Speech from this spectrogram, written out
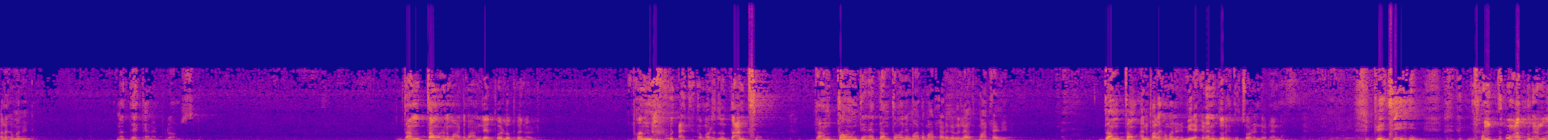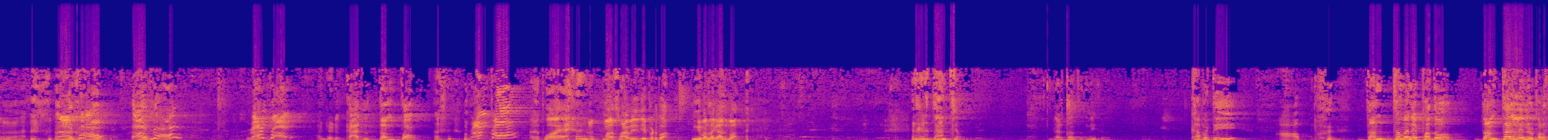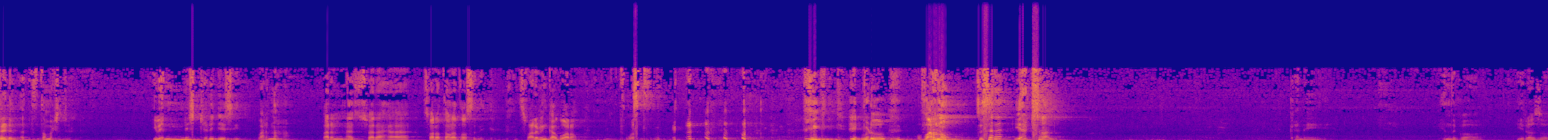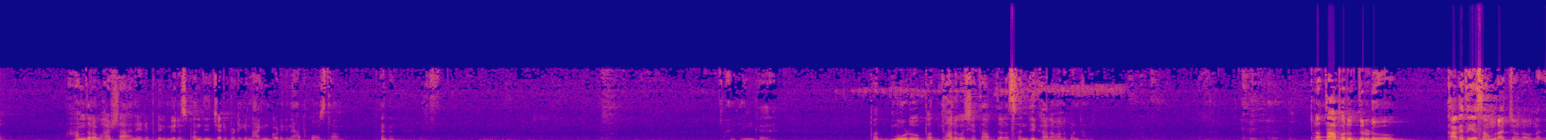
పలకమనండి. నా దే కెనాట్ ప్రొనౌన్స్ దంతం అని మాట అనలేరు పళ్ళు పోయిన వాళ్ళు పన్ను అది తమాట దంతం. దంతం ఉంటేనే దంతం అనే మాట మాట్లాడగలరు లేకపోతే మాట్లాడలేడు దంతం అని పలకమనండి. మీరు ఎక్కడైనా దొరికితే చూడండి ఎవరైనా. పిచ్చి? దంతం రాంటాం, అంటాడు. కాదు దంతం రాంటాం. పోయా. మా స్వామిజీ చెప్పాడు బా. నీ వల్ల కాదు బా. ఎందుకంటే దాంత్యం. ఇది అర్థమవుతుంది మీకు కాబట్టి ఆ దంతం అనే పదం దంతాలు లేని పలకడు అది తమాష చూడండి. ఇవన్నీ స్టడీ చేసి వర్ణ వర్ణ స్వర స్వర తమలతో వస్తుంది. స్వరం ఇంకా ఘోరం. ఇప్పుడు వర్ణం చూసారా? ఈ అక్షరాలు. కానీ ఎందుకో ఈరోజు ఆంధ్ర భాష అనేటప్పటికి మీరు స్పందించేటప్పటికి నాకు ఇంకోటి జ్ఞాపకం వస్తాం ఐ థింక్ uh, పదమూడు పద్నాలుగో శతాబ్దాల సంధికాలం అనుకుంటాను. ప్రతాపరుద్రుడు కాకతీయ సామ్రాజ్యంలో ఉన్నది.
